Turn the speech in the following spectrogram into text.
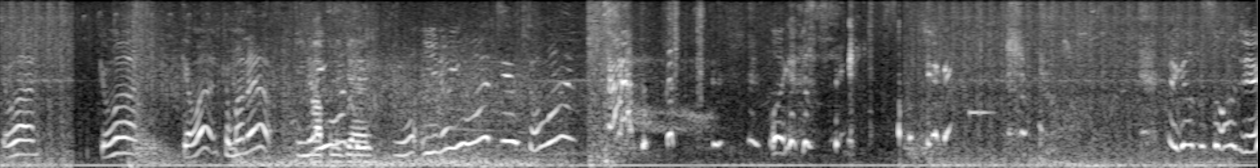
Come on. Come on. Come on. Come on out. You know you want again. to. You, want, you know you want to. Come on. Ah! well, I got, I got the soldier. I got the soldier.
